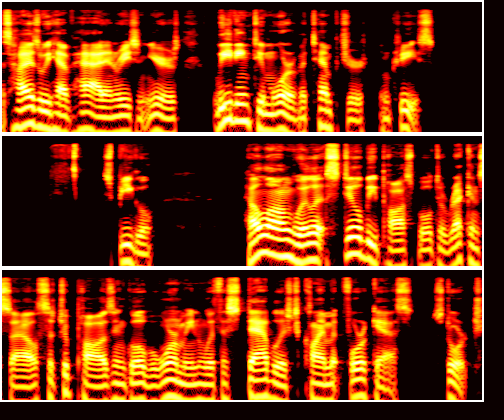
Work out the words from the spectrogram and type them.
as high as we have had in recent years, leading to more of a temperature increase. Spiegel. How long will it still be possible to reconcile such a pause in global warming with established climate forecasts? Storch.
